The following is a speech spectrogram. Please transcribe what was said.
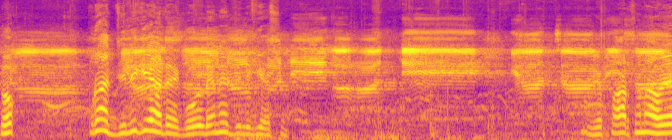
চক। পুরা জিলিকি আটে গোল্ডেনে জিলিকি আছে। যে প্রার্থনা হয়ে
